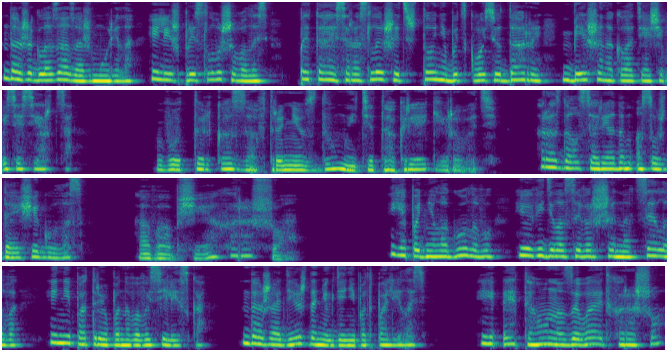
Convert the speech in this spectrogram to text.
Даже глаза зажмурила и лишь прислушивалась, пытаясь расслышать что-нибудь сквозь удары бешено колотящегося сердца. «Вот только завтра не вздумайте так реагировать», – раздался рядом осуждающий голос. «А вообще хорошо». Я подняла голову и увидела совершенно целого и непотрепанного Василиска. Даже одежда нигде не подпалилась. И это он называет хорошо?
